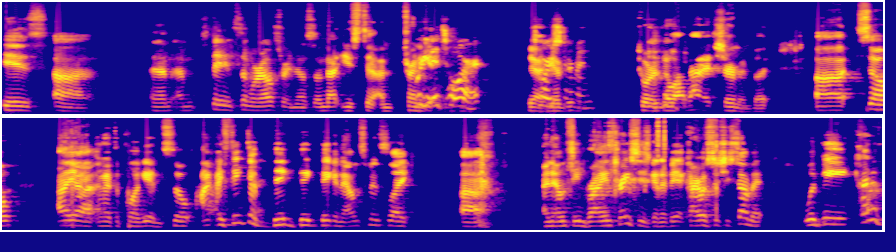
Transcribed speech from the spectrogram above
is, uh, and I'm, I'm staying somewhere else right now, so I'm not used to. I'm trying We're to get a tour. Yeah, tour yeah, Sherman. Tour. No, I'm not at Sherman, but uh, so I uh, and I have to plug in. So I, I think that big, big, big announcements like uh, announcing Brian Tracy's going to be at Chiro Sushi Summit would be kind of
